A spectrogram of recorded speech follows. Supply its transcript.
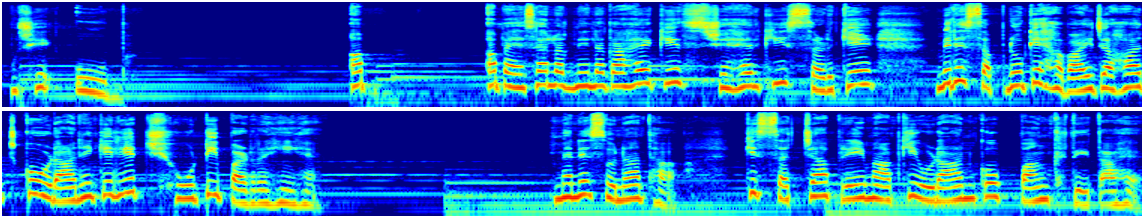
मुझे ऊब। अब अब ऐसा लगने लगा है कि इस शहर की सड़कें मेरे सपनों के हवाई जहाज़ को उड़ाने के लिए छोटी पड़ रही हैं। मैंने सुना था कि सच्चा प्रेम आपकी उड़ान को पंख देता है।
